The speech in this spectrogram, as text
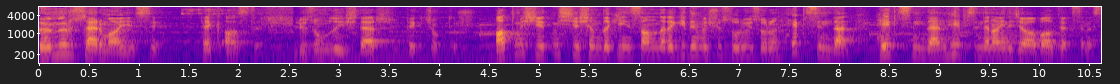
Ömür sermayesi pek azdır. Lüzumlu işler pek çoktur. 60-70 yaşındaki insanlara gidin ve şu soruyu sorun. Hepsinden, hepsinden, hepsinden aynı cevabı alacaksınız.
